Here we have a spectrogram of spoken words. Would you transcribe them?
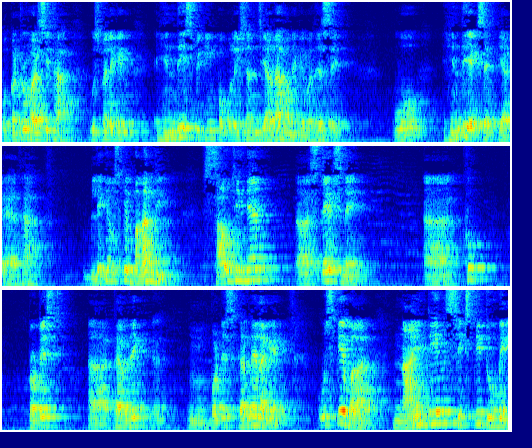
वो कंट्रोवर्सी था उसमें लेकिन हिंदी स्पीकिंग पॉपुलेशन ज़्यादा होने की वजह से वो हिंदी एक्सेप्ट किया गया था। लेकिन उसके बाद भी साउथ इंडियन स्टेट्स ने खूब प्रोटेस्ट करने प्रोटेस्ट करने लगे। उसके बाद 1962 में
